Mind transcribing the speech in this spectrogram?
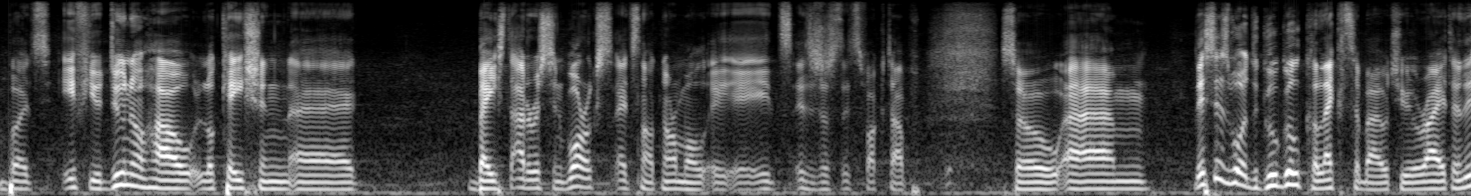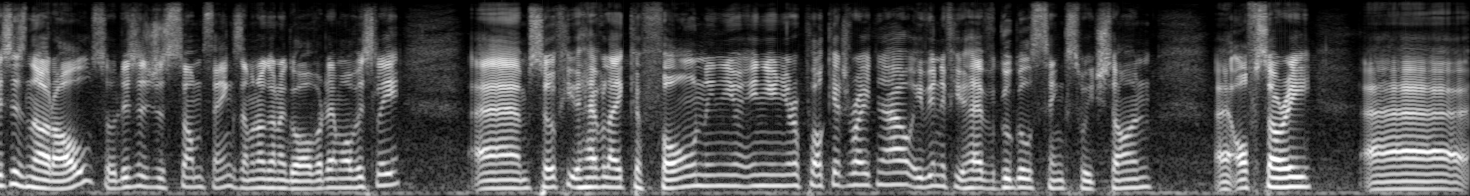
But if you do know how location uh, based addressing works, it's not normal. It, it's it's just it's fucked up. So um, this is what Google collects about you, right? And this is not all. So this is just some things. I'm not gonna go over them, obviously. Um, so if you have like a phone in your in your pocket right now, even if you have Google Sync switched on, uh, off, sorry, uh,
